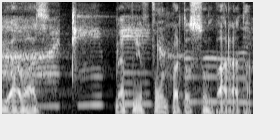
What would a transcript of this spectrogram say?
ये आवाज़ मैं अपने फ़ोन पर तो सुन पा रहा था।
